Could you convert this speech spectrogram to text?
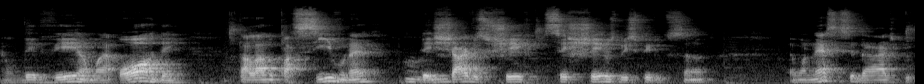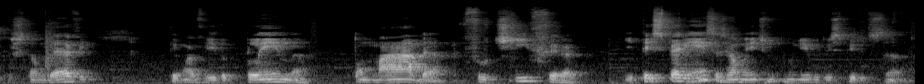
É um dever, é uma ordem, está lá no passivo, né? Uhum. Deixar-vos ser cheios do Espírito Santo. É uma necessidade que o cristão deve ter uma vida plena, tomada, frutífera e ter experiências realmente no nível do Espírito Santo,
